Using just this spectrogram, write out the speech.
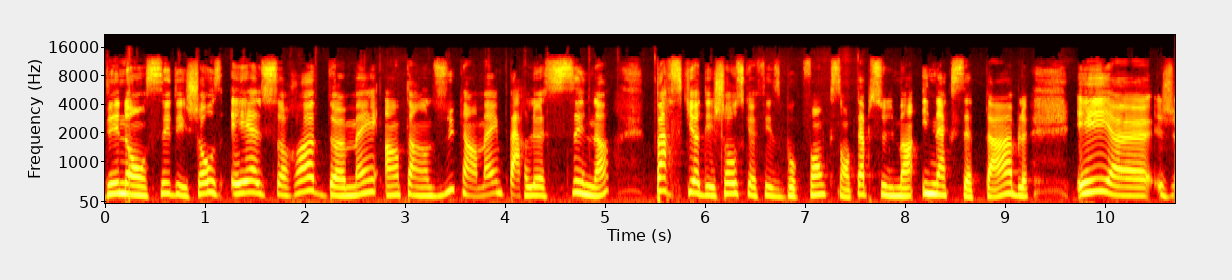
dénoncé des choses et elle sera demain entendue quand même par le Sénat parce qu'il y a des choses que Facebook font qui sont absolument inacceptables. Et euh, je-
